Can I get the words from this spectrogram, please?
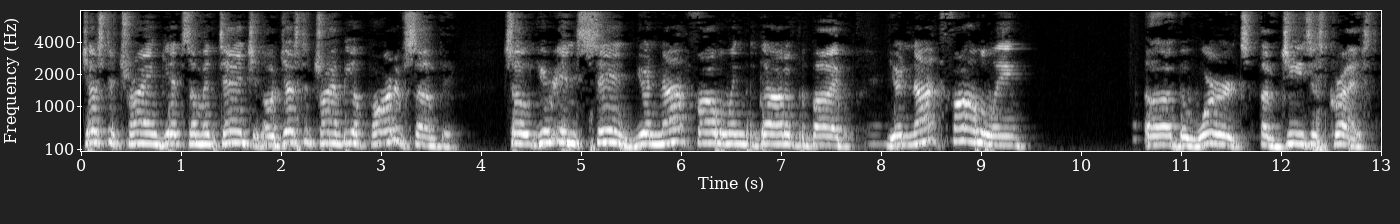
just to try and get some attention or just to try and be a part of something. So you're in sin. You're not following the God of the Bible. You're not following uh, the words of Jesus Christ.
